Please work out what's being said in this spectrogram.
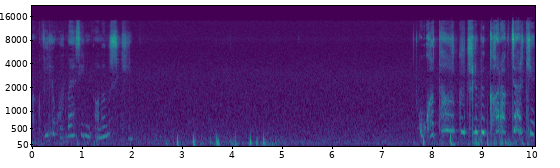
Bak vlogu ben senin ananı sikeyim. O kadar güçlü bir karakter ki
